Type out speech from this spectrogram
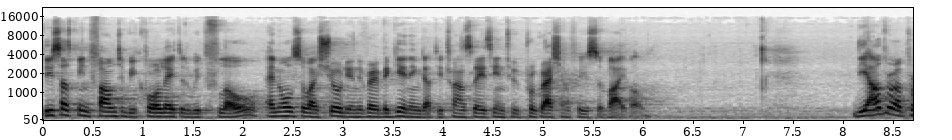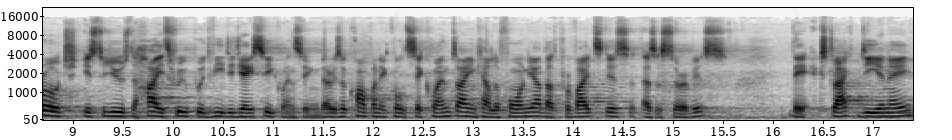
This has been found to be correlated with flow, and also I showed you in the very beginning that it translates into progression-free survival. The other approach is to use the high throughput VDJ sequencing. There is a company called Sequenta in California that provides this as a service. They extract DNA,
